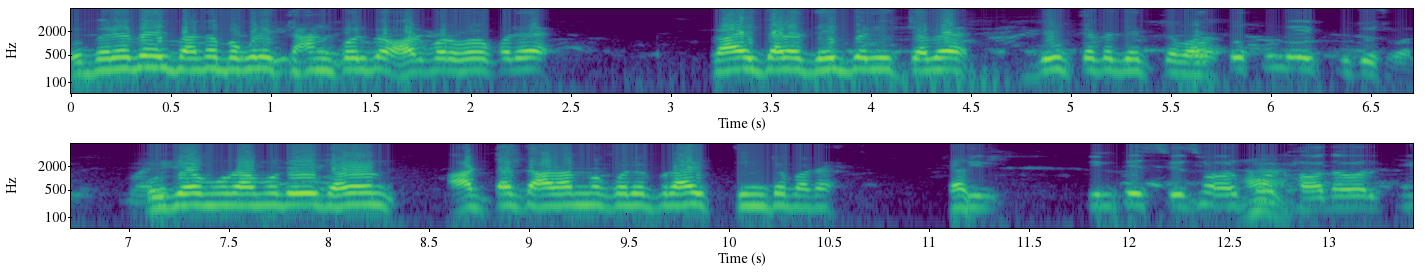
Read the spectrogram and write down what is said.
ও বেরোবেই বাঁধা পুকুরে চান করবে হরবর হর করে। প্রায় যারা দেখবে ইচ্ছে হবে দূর থেকে দেখতে পারে কতক্ষণ এই পুজো চলে? মানে পুজো মোটামুটি ধরুন আটটাতে আরম্ভ করে প্রায় তিনটে পারে তিন- তিনটে শেষ হওয়ার পর হ্যাঁ। খাওয়া দাওয়ার কি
